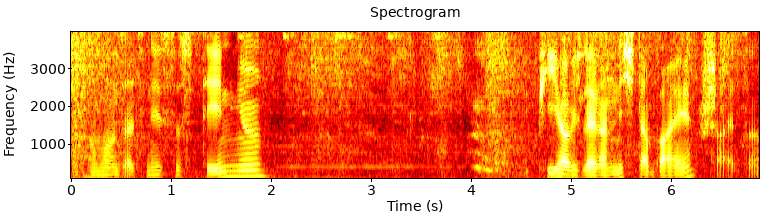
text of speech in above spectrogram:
Dann haben wir uns als nächstes den hier. Die Pi habe ich leider nicht dabei. Scheiße.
